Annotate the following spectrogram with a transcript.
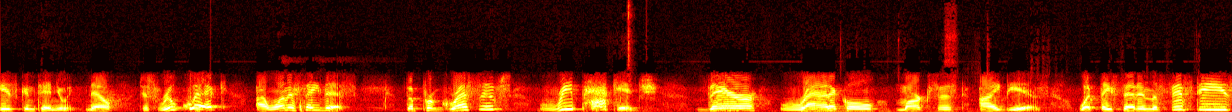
is continuing. Now, just real quick, I want to say this. The progressives repackage their radical Marxist ideas. What they said in the 50s,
